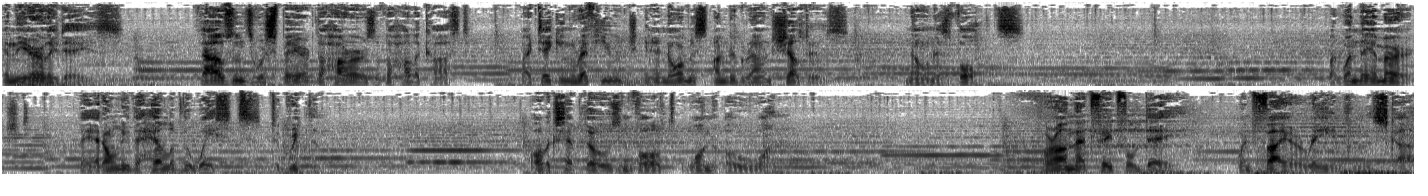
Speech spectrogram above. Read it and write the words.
In the early days, thousands were spared the horrors of the Holocaust by taking refuge in enormous underground shelters known as vaults. But when they emerged, they had only the hell of the wastes to greet them. All except those in Vault 101. For on that fateful day, when fire rained from the sky,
